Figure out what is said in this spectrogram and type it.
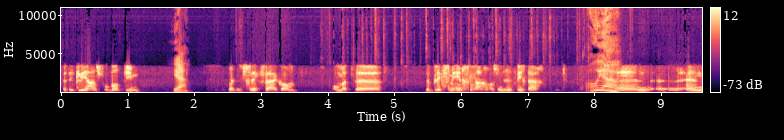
het Italiaans voetbalteam Ja, met een schrik vrij kwam, omdat eh, de bliksem ingeslagen was in hun vliegtuig. oh ja. En, eh, en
